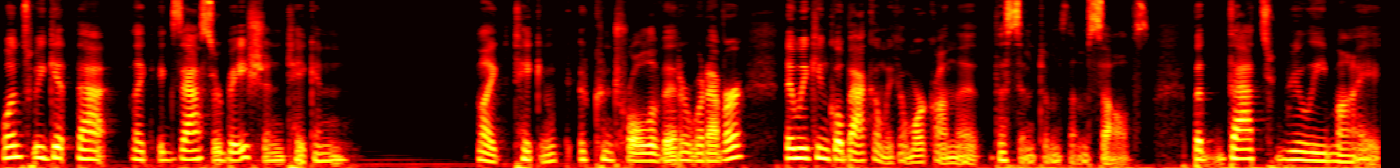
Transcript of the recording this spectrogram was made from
once we get that like exacerbation taken like taken control of it or whatever, then we can go back and we can work on the the symptoms themselves. But that's really my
